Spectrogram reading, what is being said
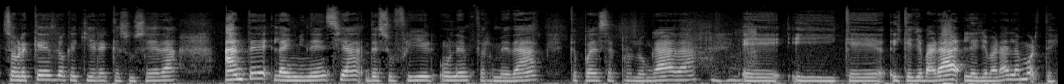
sobre qué es lo que quiere que suceda ante la inminencia de sufrir una enfermedad que puede ser prolongada uh -huh. eh, y, que, y que llevará, le llevará a la muerte.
